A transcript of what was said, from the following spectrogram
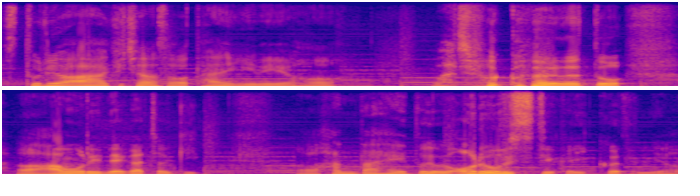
스토리오 아 귀찮아서 다행이네요. 어. 마지막 거는 또 어, 아무리 내가 저기 어, 한다 해도 어려울 수도 있거든요.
